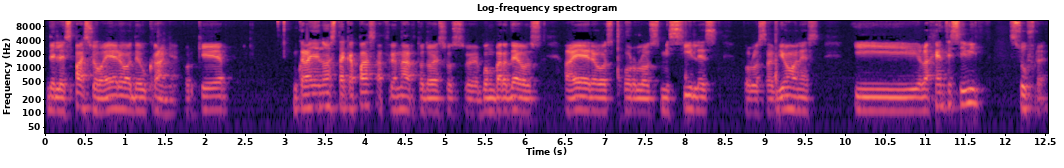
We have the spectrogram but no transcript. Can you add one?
del espacio aéreo de Ucrania, porque Ucrania no está capaz de frenar todos esos eh, bombardeos aéreos por los misiles, por los aviones, y la gente civil sufre.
